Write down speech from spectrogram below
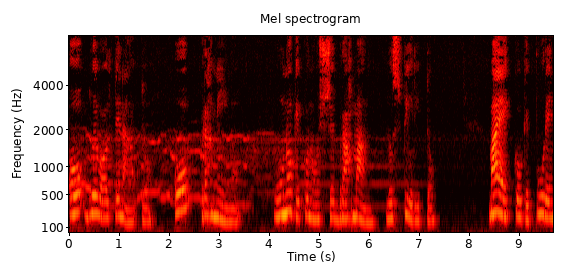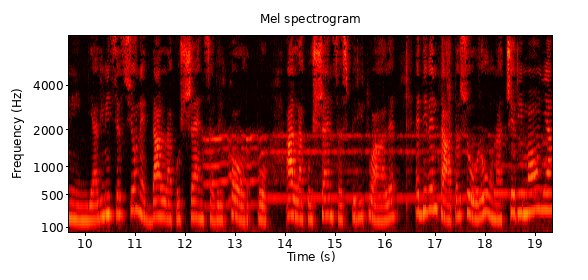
o due volte nato o Brahmino, uno che conosce Brahman, lo spirito. Ma ecco che pure in India l'iniziazione dalla coscienza del corpo alla coscienza spirituale è diventata solo una cerimonia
